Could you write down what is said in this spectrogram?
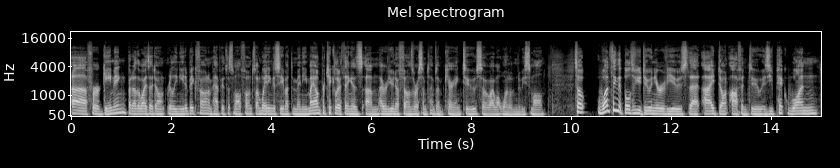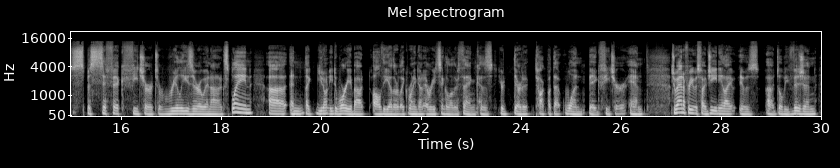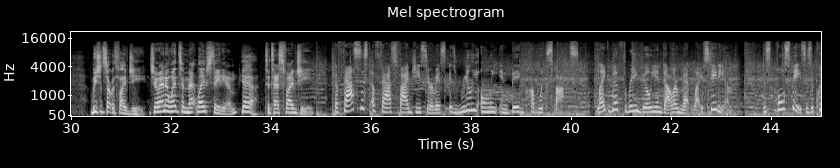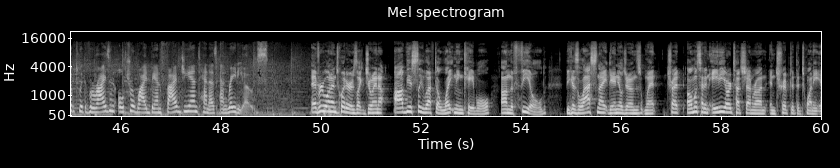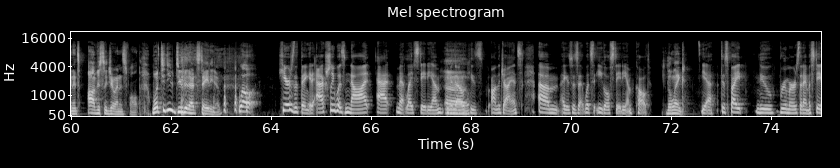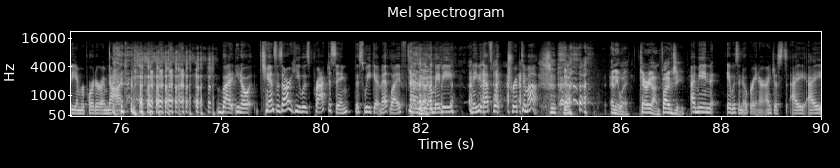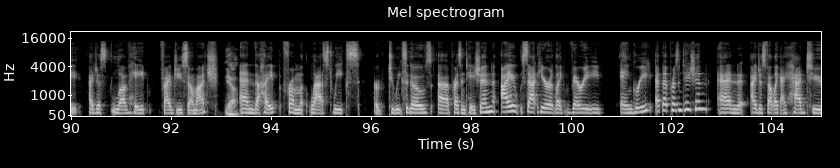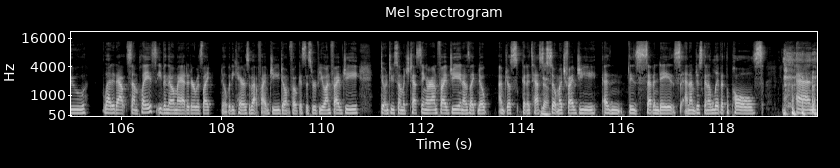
uh, for gaming, but otherwise I don't really need a big phone. I'm happy with a small phone, so I'm waiting to see about the mini. My own particular thing is um, I review enough phones where sometimes I'm carrying two, so I want one of them to be small. So one thing that both of you do in your reviews that I don't often do is you pick one specific feature to really zero in on and explain, uh, and like you don't need to worry about all the other like running down every single other thing because you're there to talk about that one big feature. And Joanna, for you, it was 5G. Neil, it was uh, Dolby Vision. We should start with 5G. Joanna went to MetLife Stadium. Yeah, yeah. To test 5G. The fastest of fast 5G service is really only in big public spots like the $3 billion MetLife Stadium. This whole space is equipped with Verizon ultra wideband 5G antennas and radios. Everyone on Twitter is like, Joanna obviously left a lightning cable on the field because last night Daniel Jones went Tried almost had an 80 yard touchdown run and tripped at the 20, and it's obviously Joanna's fault. What did you do to that stadium? well, here's the thing: it actually was not at MetLife Stadium, even though he's on the Giants. Um, I guess is that what's the Eagle Stadium called? The Linc. Yeah, despite new rumors that I'm a stadium reporter, I'm not. but you know, chances are he was practicing this week at MetLife, and you know, maybe maybe that's what tripped him up. Yeah. Anyway, carry on. 5G. I mean, it was a no brainer. I just I I I just love hate 5G so much. Yeah. And the hype from last week's or two weeks ago's uh, presentation, I sat here like very angry at that presentation. And I just felt like I had to let it out someplace, even though my editor was like, nobody cares about 5G. Don't focus this review on 5G. Don't do so much testing around 5G. And I was like, nope, I'm just going to test Yeah. so much 5G in these seven days. And I'm just going to live at the poles. And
